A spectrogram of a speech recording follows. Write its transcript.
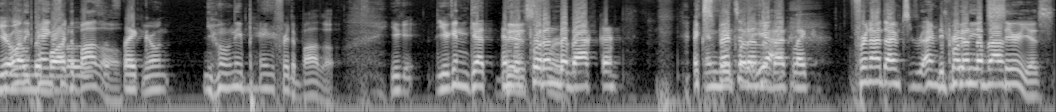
you're only paying for the bottle. Like, you're, on, you're only paying for the bottle. You can, you can get and they put on the back. uh, And they expensive. put on the yeah, back like Fernando, I'm I'm they put on really serious.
